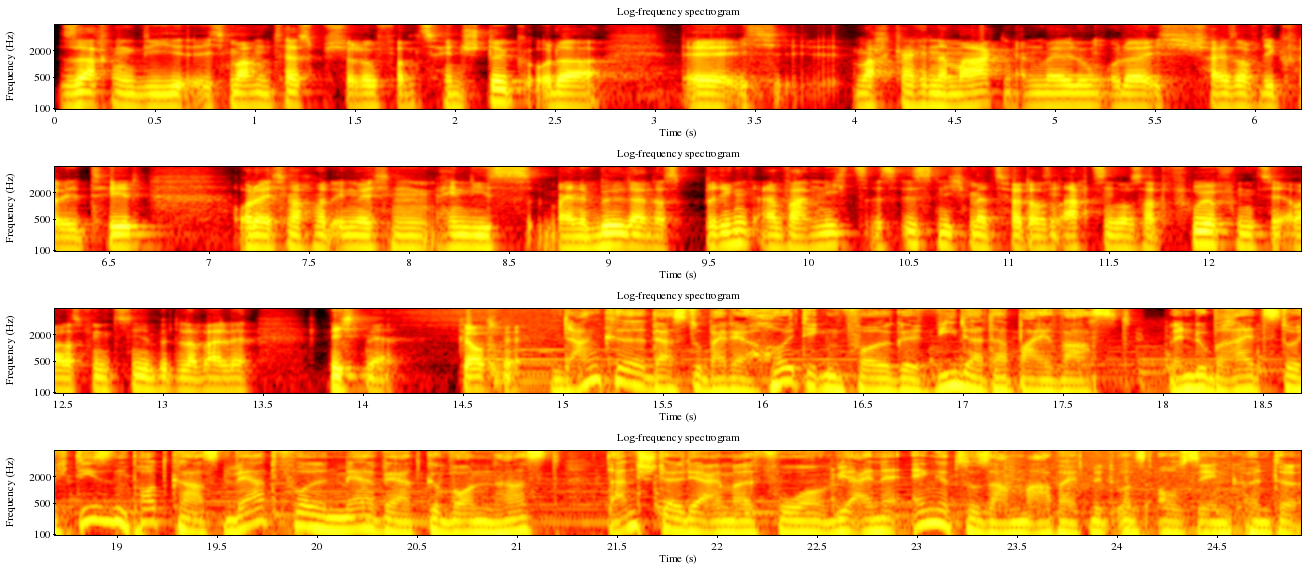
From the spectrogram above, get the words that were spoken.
Sachen wie ich mache eine Testbestellung von 10 Stück oder äh, ich mache gar keine Markenanmeldung oder ich scheiße auf die Qualität oder ich mache mit irgendwelchen Handys meine Bilder. Das bringt einfach nichts. Es ist nicht mehr 2018 so. Es hat früher funktioniert, aber das funktioniert mittlerweile nicht mehr. Glaub's mir. Danke, dass du bei der heutigen Folge wieder dabei warst. Wenn du bereits durch diesen Podcast wertvollen Mehrwert gewonnen hast, dann stell dir einmal vor, wie eine enge Zusammenarbeit mit uns aussehen könnte.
